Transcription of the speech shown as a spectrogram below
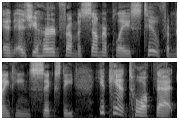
and as you heard from A Summer Place, too, from 1960, you can't talk that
